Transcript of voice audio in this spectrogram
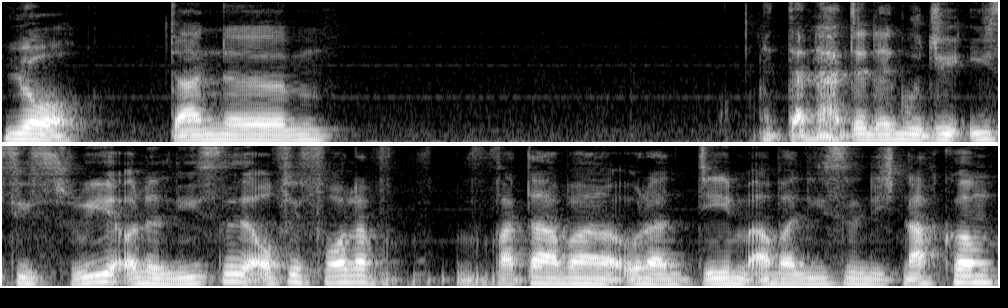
Ja, dann, ähm, dann hatte der gute EC3 Olle Liesel aufgefordert, was aber, oder dem aber Liesel nicht nachkommen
